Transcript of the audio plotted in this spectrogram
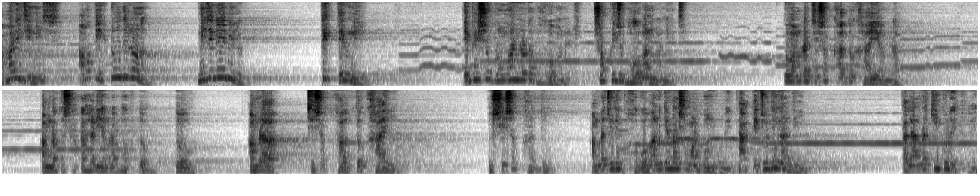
আমারই জিনিস আমাকে একটুও দিল না, নিজে নিয়ে নিল। ঠিক তেমনি এই বিশ্ব ব্রহ্মাণ্ডটা ভগবানের, সবকিছু ভগবান বানিয়েছে। তো আমরা যেসব খাদ্য খাই আমরা আমরা তো শাকাহারী, আমরা ভক্ত, তো আমরা যেসব খাদ্য খাই তো সেসব খাদ্য আমরা যদি ভগবানকে না সমর্পণ করি, তাকে যদি না দিই, তাহলে আমরা কি করে খাই?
